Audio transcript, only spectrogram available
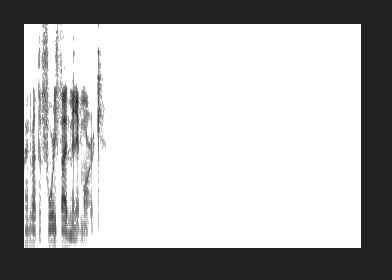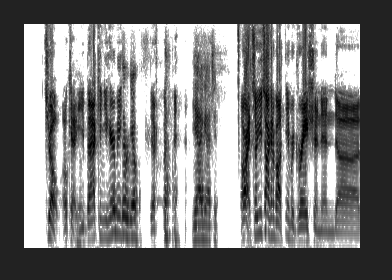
Right about the 45 minute mark. Joe, okay, you back? Can you hear me? There we go. yeah, I got you. All right, so you're talking about immigration and uh,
